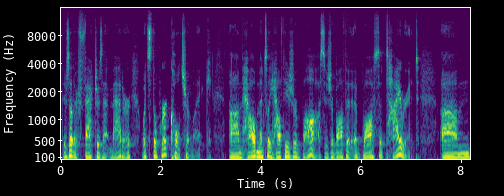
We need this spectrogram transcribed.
There's other factors that matter. What's the work culture like? Um, how mentally healthy is your boss? Is your boss a, a boss a tyrant? Um,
